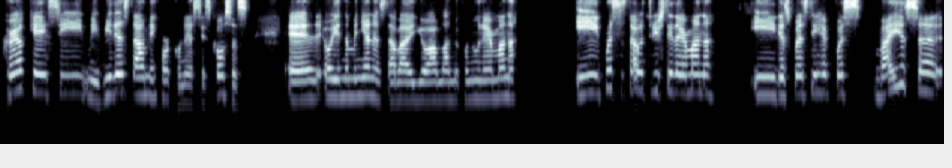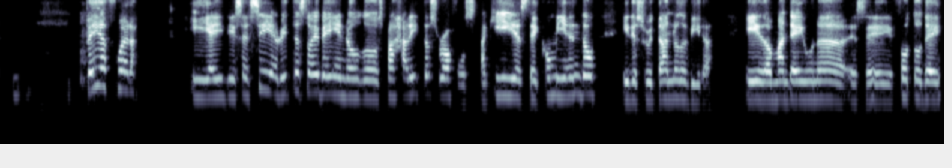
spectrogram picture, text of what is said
creo que sí, mi vida está mejor con estas cosas. Eh, hoy en la mañana estaba yo hablando con una hermana y pues estaba triste la hermana y después dije, pues vaya, ve afuera y ahí dice, sí, ahorita estoy viendo los pajaritos rojos aquí, estoy comiendo y disfrutando de vida. Y lo mandé una este, foto de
